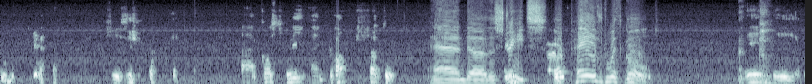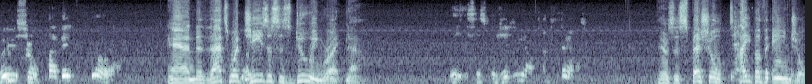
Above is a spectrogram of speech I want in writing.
Jésus a construit un grand château. And uh, the streets are paved with gold. Et les rues sont pavées d'or. And that's what Jesus is doing right now. Et c'est ce que Jésus est en train de faire. en ce. There's a special type of angel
